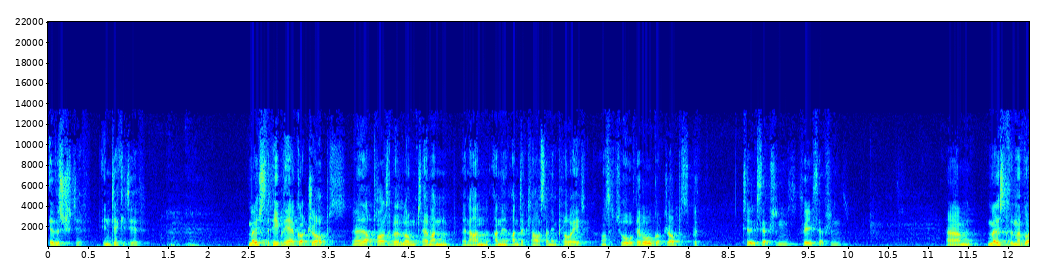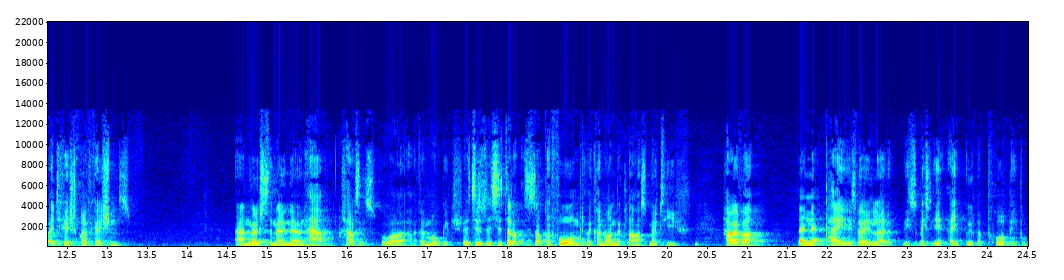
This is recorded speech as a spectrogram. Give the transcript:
illustrative, indicative. Most of the people here have got jobs. They're not part of a long-term un, un, un, underclass unemployed. Not at all. They've all got jobs, with two exceptions, three exceptions. Um, most of them have got educational qualifications, and most of them own their own houses or have got a mortgage. This is, this, is not, this is not conform to the kind of underclass motif. However, their net pay is very low. These are basically a group of poor people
